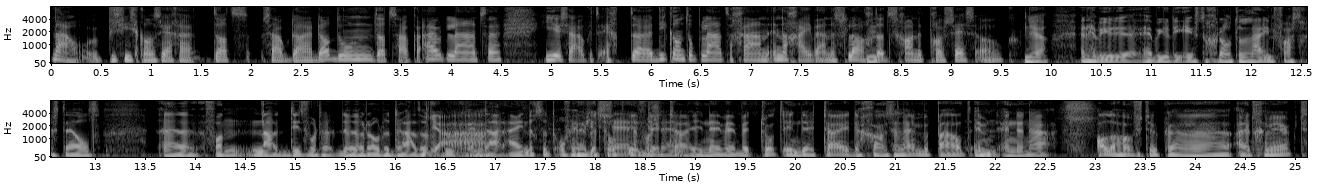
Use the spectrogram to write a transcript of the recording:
nou, precies kan zeggen, dat zou ik daar dat doen, dat zou ik eruit laten. Hier zou ik het echt eh, die kant op laten gaan. En dan ga je weer aan de slag. Dat is gewoon het proces ook. Ja, en hebben jullie, hebben jullie eerst de grote lijn vastgesteld? eh, van, nou, dit wordt de, de rode draad door het Ja. boek en daar eindigt het? Of We heb je hebben het tot in voor scène? detail. Nee, we hebben tot in detail de grote lijn bepaald. En, en daarna alle hoofdstukken eh, uitgewerkt.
